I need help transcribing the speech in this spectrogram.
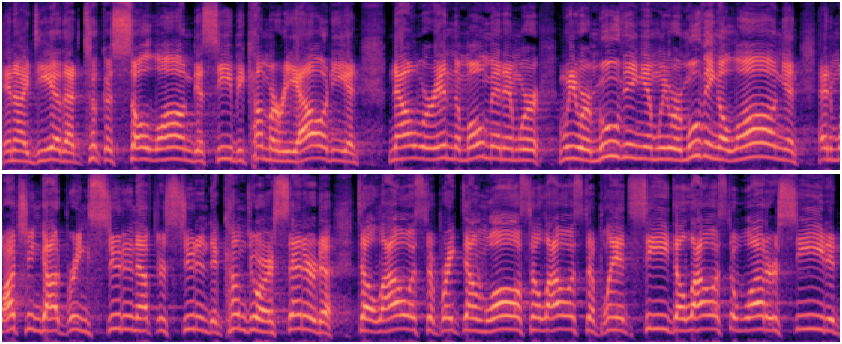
an idea that took us so long to see become a reality. And now we're in the moment and we're, we were moving and we were moving along and, and watching God bring student after student to come to our center to, to allow us to break down walls, to allow us to plant seed, to allow us to water seed and,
